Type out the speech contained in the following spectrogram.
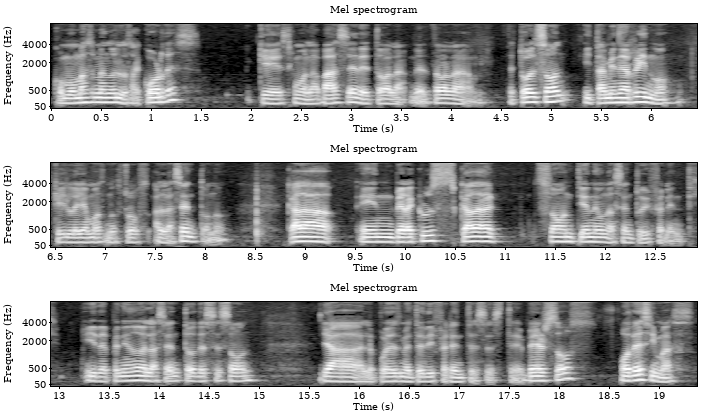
como más o menos los acordes, que es como la base de toda la, de toda la, de todo el son, y también el ritmo, que le llamamos nosotros al acento, ¿no? cada, en Veracruz, cada son tiene un acento diferente. Y dependiendo del acento de ese son, ya le puedes meter diferentes este, versos o décimas.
